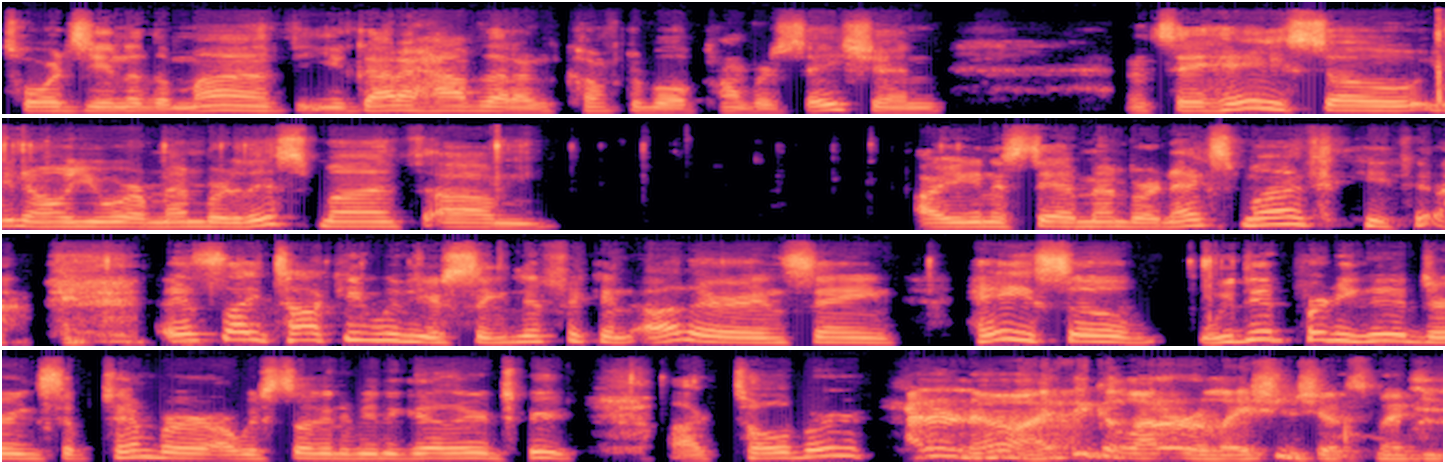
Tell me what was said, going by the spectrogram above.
towards the end of the month, you got to have that uncomfortable conversation and say, hey, so you know, you were a member this month. Um, are you going to stay a member next month? you know, it's like talking with your significant other and saying, "Hey, so we did pretty good during September. Are we still going to be together during October?" I don't know. I think a lot of relationships might be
